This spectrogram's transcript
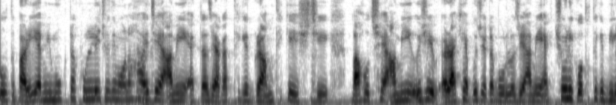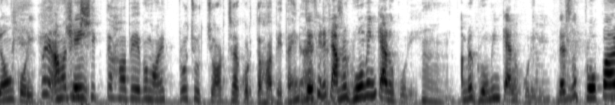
বলতে পারি আমি মুখটা খুললে যদি মনে হয় যে আমি একটা জায়গা থেকে গ্রাম থেকে এসেছি বা হচ্ছে আমি ওই যে রাখি আপু যেটা বলল যে আমি অ্যাকচুয়ালি কোথা থেকে বিলং করি মানে আমাদের শিখতে হবে এবং অনেক প্রচুর চর্চা করতে হবে তাই না? ডেফিনেটলি আমরা গ্রোমিং কেন করি? আমরা গ্রোমিং কেন করি? দ্যাটস দ্য প্রপার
